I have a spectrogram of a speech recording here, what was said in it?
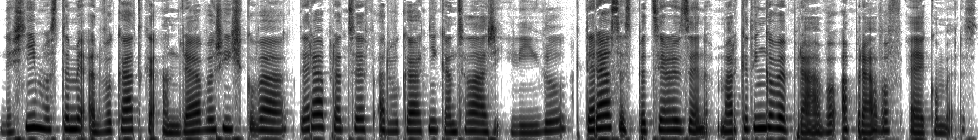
Dnešním hostem je advokátka Andrea Voříšková, která pracuje v advokátní kanceláři Legal, která se specializuje na marketingové právo a právo v e-commerce.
